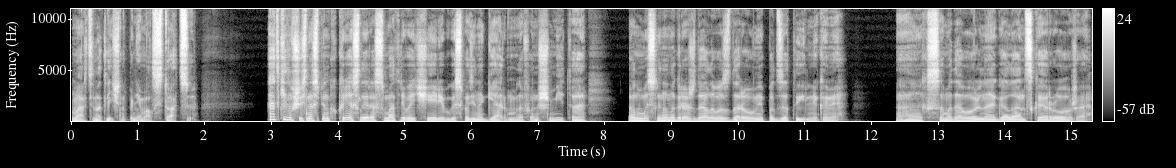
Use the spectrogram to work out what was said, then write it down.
Мартин отлично понимал ситуацию. Откинувшись на спинку кресла и рассматривая череп господина Германа фон Шмидта, он мысленно награждал его здоровыми подзатыльниками. Ах, самодовольная голландская рожа!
